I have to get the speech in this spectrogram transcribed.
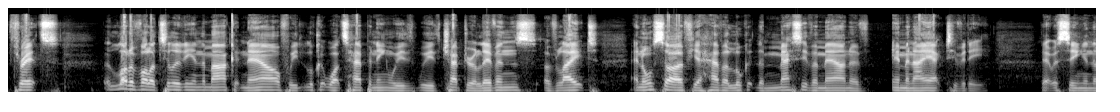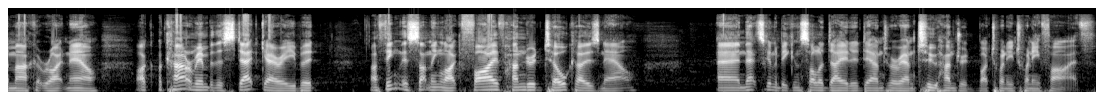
threats, a lot of volatility in the market now if we look at what's happening with, with Chapter 11s of late, and also if you have a look at the massive amount of M&A activity that we're seeing in the market right now. I, I can't remember the stat, Gary, but I think there's something like 500 telcos now, and that's going to be consolidated down to around 200 by 2025.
